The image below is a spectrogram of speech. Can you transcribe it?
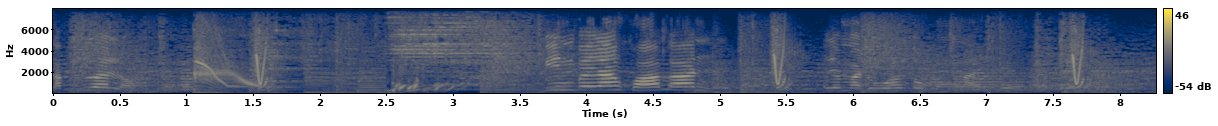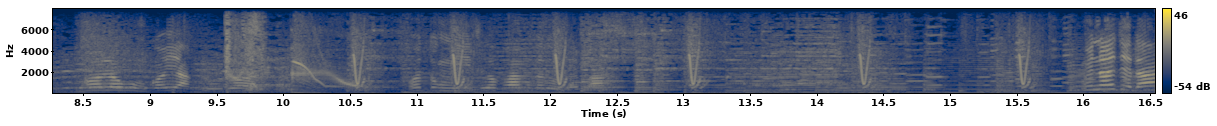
รักเพื่อนเหรอ บินไปด้านขวากัน เราจะมาดูว่าตกลงไหน อ๋อแล้วผมก็อยากรู้ด้วยว่าตรงนี้เสื้อผ้ามันกระโดดได้ปะไม่น่าจะได้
